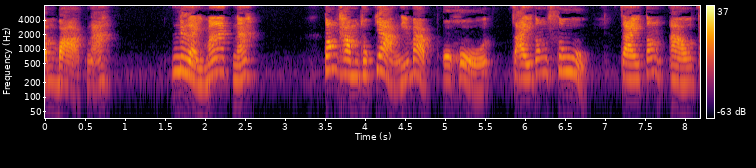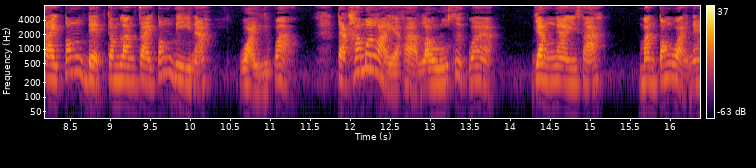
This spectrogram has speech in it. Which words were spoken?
ลำบากนะ เหนื่อยมากนะ ต้องทำทุกอย่างนี้แบบ โอ้โห ใจต้องสู้ ใจต้องเอาใจต้องเด็ดกำลังใจต้องดีนะ ไหวหรือเปล่า แต่ถ้าเมื่อไหร่อะค่ะ เรารู้สึกว่ายังไงซะ มันต้องไหวแน่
